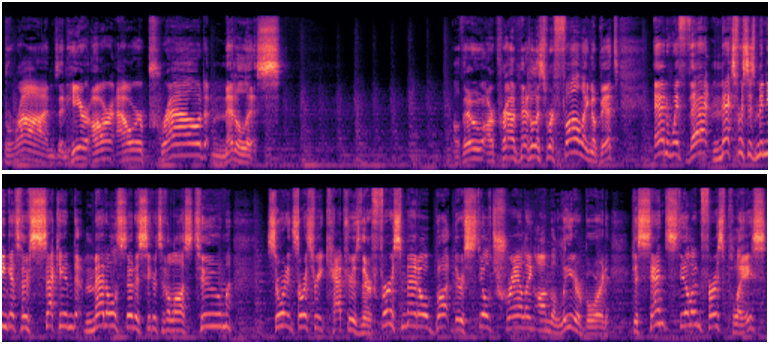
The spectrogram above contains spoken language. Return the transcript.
bronze, and here are our proud medalists. Although our proud medalists were falling a bit, and with that, Mechs vs. Minion gets their second medal, so does Secrets of the Lost Tomb. Sword and Sorcery captures their first medal, but they're still trailing on the leaderboard. Descent still in first place.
